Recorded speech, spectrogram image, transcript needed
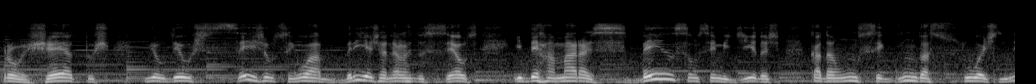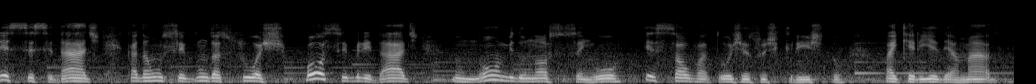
projetos. Meu Deus, seja o Senhor abrir as janelas dos céus e derramar as bênçãos sem medidas, cada um segundo as suas necessidades, cada um segundo as suas possibilidades, no nome do nosso Senhor e Salvador Jesus Cristo. Pai querido e amado,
